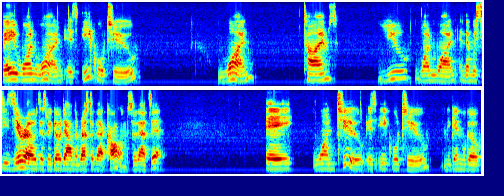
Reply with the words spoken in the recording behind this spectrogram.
A11 is equal to 1 times u11 and then we see zeros as we go down the rest of that column. So that's it. a12 is equal to and again we'll go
